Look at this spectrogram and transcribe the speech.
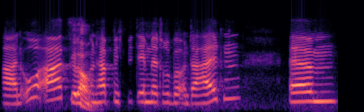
HNO-Arzt Genau. und habe mich mit dem darüber unterhalten. Ähm,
